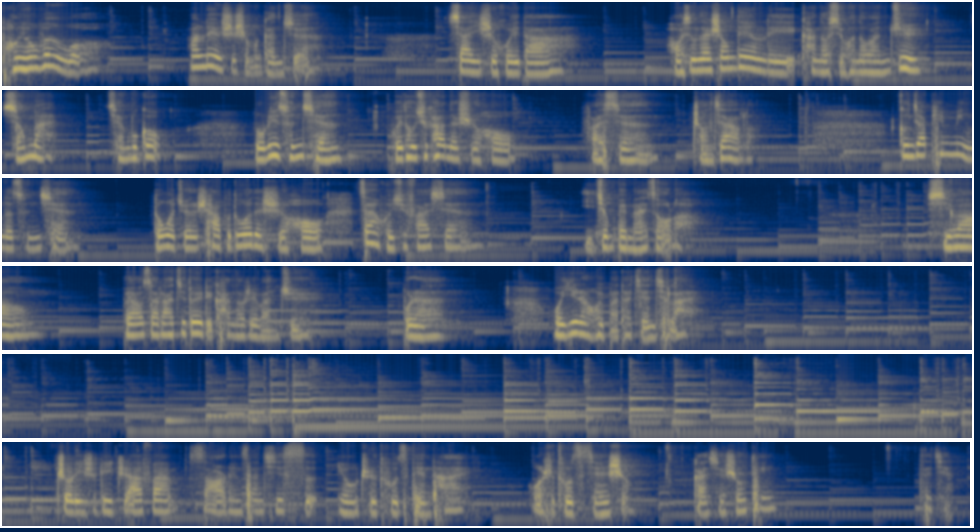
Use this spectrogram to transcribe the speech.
朋友问我，暗恋是什么感觉？下意识回答，好像在商店里看到喜欢的玩具，想买，钱不够，努力存钱，回头去看的时候，发现涨价了，更加拼命的存钱，等我觉得差不多的时候，再回去发现已经被买走了。希望不要在垃圾堆里看到这玩具，不然我依然会把它捡起来。这里是荔枝 FM 四二零三七四优质兔子电台，我是兔子先生，感谢收听，再见。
